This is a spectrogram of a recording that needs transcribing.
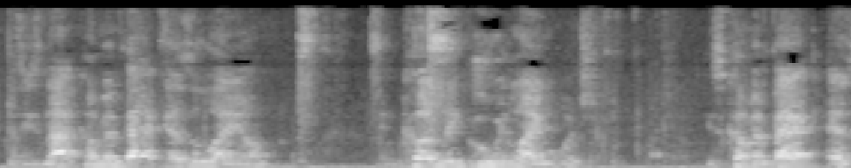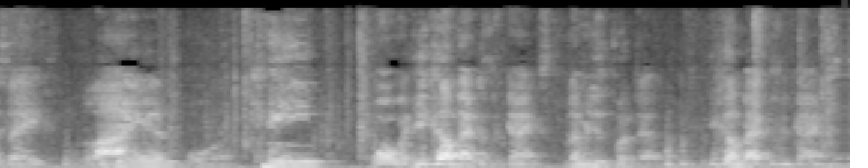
Because he's not coming back as a lamb in cuddly, gooey language. He's coming back as a lion or a king. Or he come back as a gangster. Let me just put that. He come back as a gangster.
